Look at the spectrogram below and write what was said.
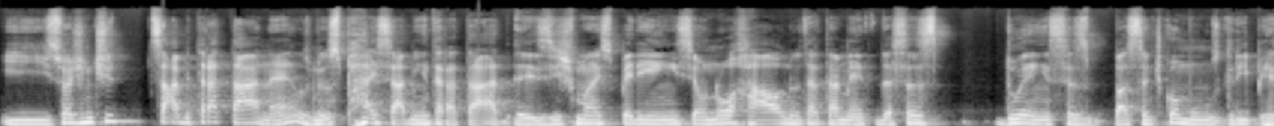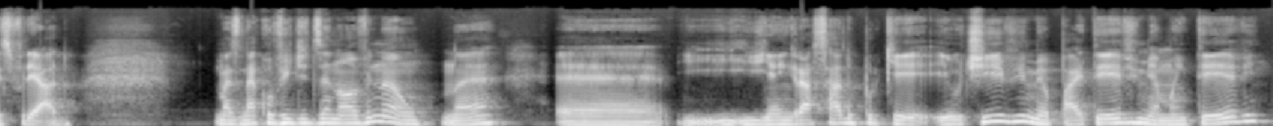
E isso a gente sabe tratar, né? Os meus pais sabem tratar. Existe uma experiência, um know-how no tratamento dessas doenças bastante comuns, gripe, resfriado. Mas na Covid-19 não, né? É, e, e, é engraçado porque eu tive, meu pai teve, minha mãe teve,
